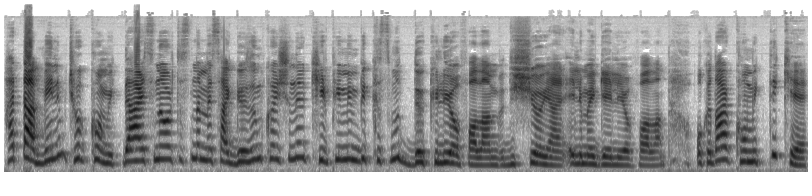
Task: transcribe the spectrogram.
Hatta benim çok komik. Dersin ortasında mesela gözüm kaşınıyor. Kirpimin bir kısmı dökülüyor falan. Böyle düşüyor yani elime geliyor falan. O kadar komikti ki.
